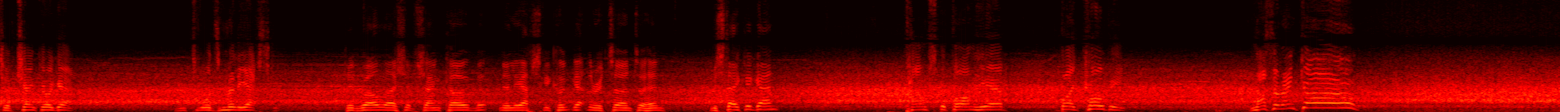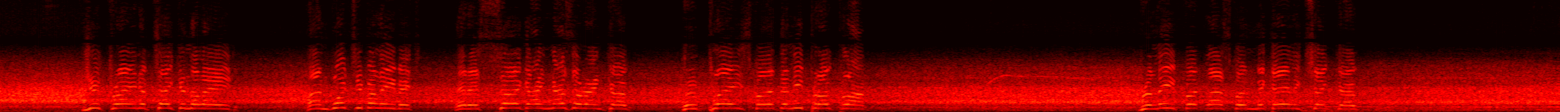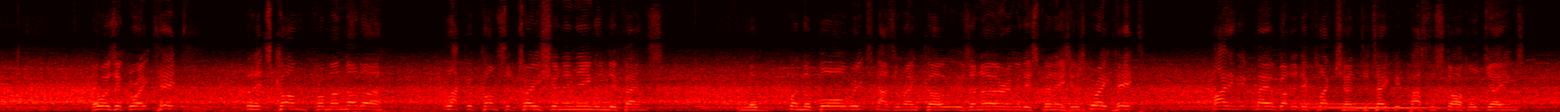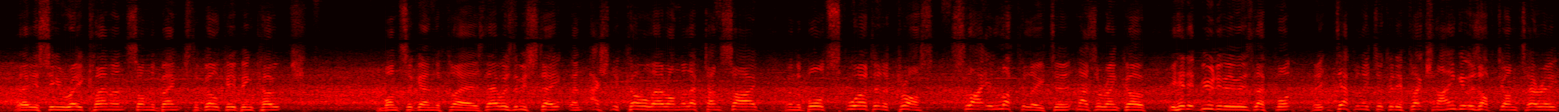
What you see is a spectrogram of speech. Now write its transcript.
Shevchenko again. And towards Milievski. Did well there, Shevchenko, but Milievski couldn't get the return to him. Mistake again. Pounced upon here by Kobin. Nazarenko! Ukraine have taken the lead. And would you believe it? It is Sergei Nazarenko who plays for the Dnipro club. Relief at last for Mikhailichenko. It was a great hit, but it's come from another lack of concentration in the England defence. And the, when the ball reached Nazarenko, he was unerring with his finish. It was a great hit. I think it may have got a deflection to take it past the startled James. There you see Ray Clemence on the bench, the goalkeeping coach. Once again, the flares. There was the mistake when Ashley Cole there on the left-hand side when the ball squirted across, slightly luckily to Nazarenko. He hit it beautifully with his left foot, but it definitely took a deflection. I think it was off John Terry.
